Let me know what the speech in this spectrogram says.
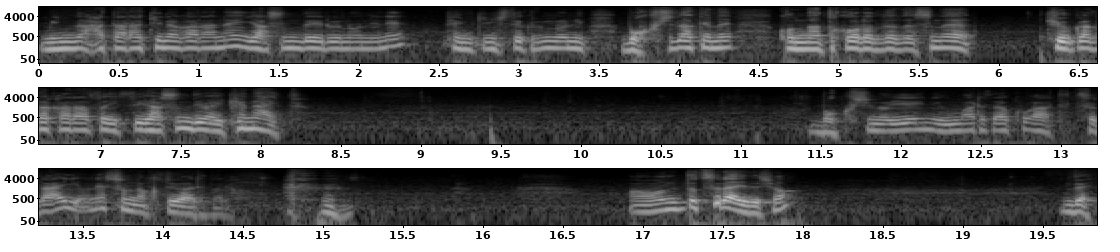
みんな働きながらね休んでいるのにね献金してくるのに牧師だけねこんなところでですね休暇だからといって休んではいけないと。牧師の家に生まれた子はつらいよねそんなこと言われたら。本当つらいでしょ？で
